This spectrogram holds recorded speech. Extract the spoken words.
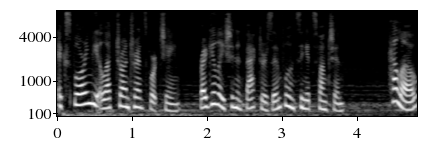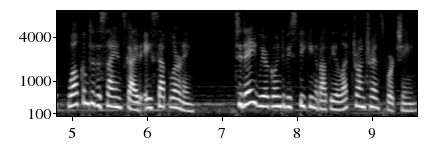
Exploring the electron transport chain, regulation and factors influencing its function. Hello, welcome to the Science Guide ASAP Learning. Today we are going to be speaking about the electron transport chain.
